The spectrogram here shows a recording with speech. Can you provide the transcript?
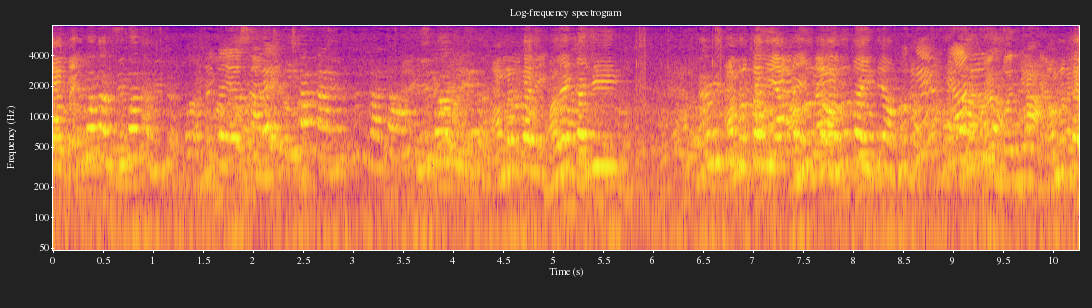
यहाँ पे Amrita ji Amrita ji Malaika ji Amrita ji Amrita Amrita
